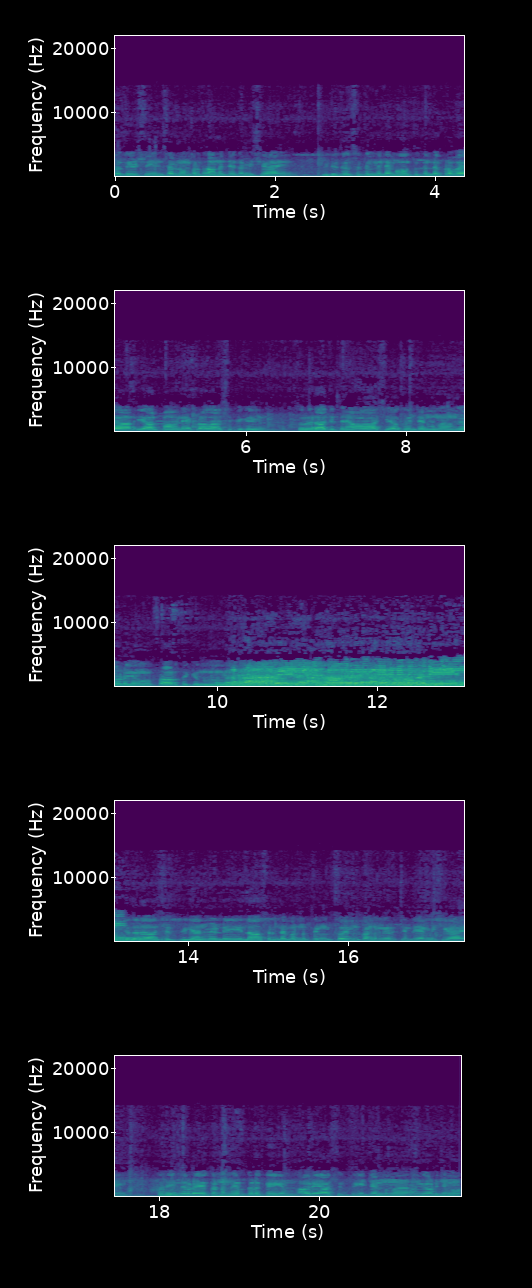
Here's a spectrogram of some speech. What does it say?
പ്രതീക്ഷയും ശരണവും പ്രധാനം ചെയ്ത മിശയായി വിധി ദിവസത്തിൽ നിന്റെ മഹത്വത്തിന്റെ പ്രഭയാൽ ഈ ആത്മാവിനെ പ്രകാശിപ്പിക്കുകയും സ്വർഗരാജ്യത്തിന് അവകാശിയാക്കുകയും അങ്ങയോട് ഞങ്ങൾ പ്രാർത്ഥിക്കുന്നു. ശിക്ഷിക്കാൻ ആശ്വസിപ്പിക്കാൻ വേണ്ടി ലാസറിന്റെ മരണത്തിൽ സ്വയം കണ്ണുനീർ ചിന്തിയ മിശിയായി കരയുന്നവരുടെ കണ്ണുനീർ തുടക്കുകയും അവരെ ആശ്വസിപ്പിക്കുകയും ചെയ്യണമെന്ന് അങ്ങയോട് ഞങ്ങൾ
